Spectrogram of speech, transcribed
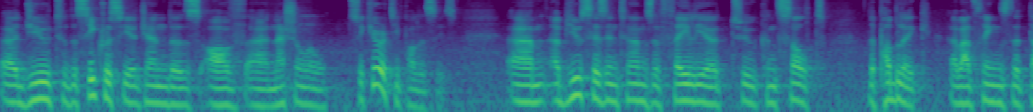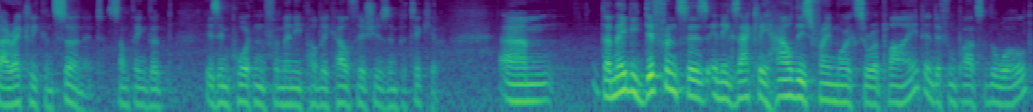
uh, due to the secrecy agendas of uh, national security policies um, abuses in terms of failure to consult the public about things that directly concern it, something that is important for many public health issues in particular. Um, there may be differences in exactly how these frameworks are applied in different parts of the world.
